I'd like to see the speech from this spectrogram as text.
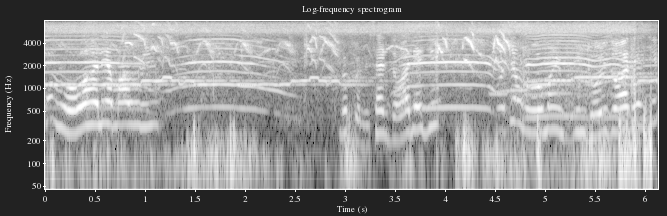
કોણ રોવા હાલે મારું સાઈડ જવા દેજે. પછી રોવામાં જોડી જવા દેજે.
